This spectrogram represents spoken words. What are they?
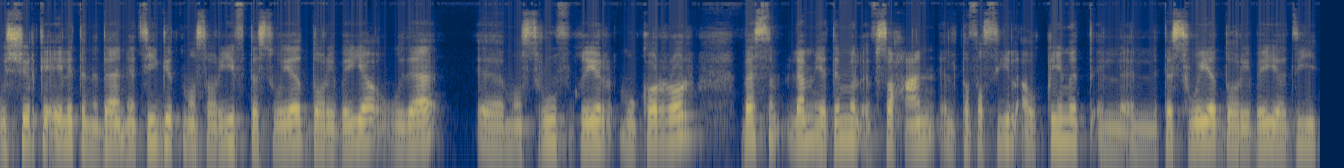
والشركة قالت إن ده نتيجة مصاريف تسويات ضريبية وده مصروف غير مكرر بس لم يتم الإفصاح عن التفاصيل أو قيمة التسوية الضريبية دي.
